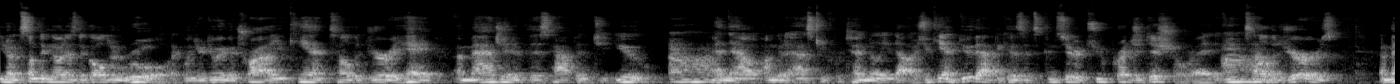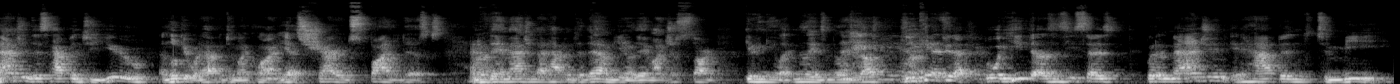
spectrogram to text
you know, it's something known as the golden rule. Like when you're doing a trial, you can't tell the jury, hey, imagine if this happened to you. Uh-huh. And now I'm going to ask you for $10 million. You can't do that because it's considered too prejudicial, right? If you Uh-huh. tell the jurors, imagine this happened to you and look at what happened to my client. He has shattered spinal discs. And if they imagine that happened to them, you know, they might just start giving you like millions and millions of dollars. So you can't do that. But what he does is he says, but imagine it happened to me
